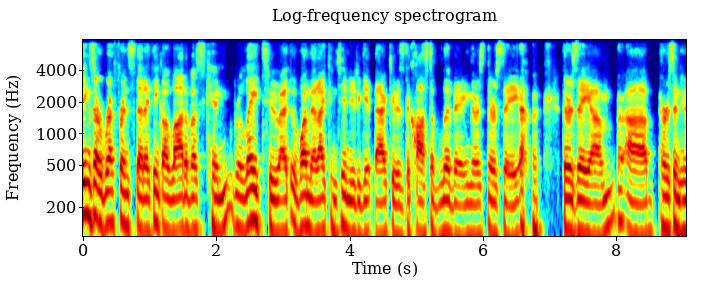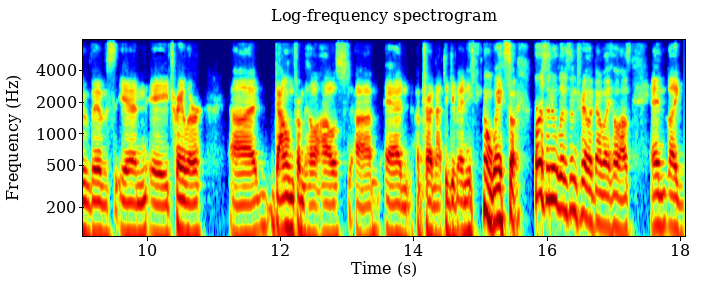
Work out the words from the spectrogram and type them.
things are referenced that I think a lot of us can relate to. I, the one that I continue to get back to is the cost of living. There's there's a there's a um, uh, person who lives in a trailer uh, down from Hill House, uh, and I'm trying not to give anything away. So, person who lives in trailer down by Hill House, and like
